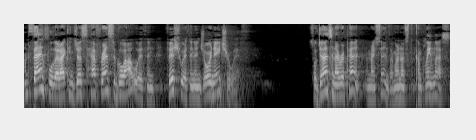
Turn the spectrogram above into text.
I'm thankful that I can just have friends to go out with and fish with and enjoy nature with. So, Jensen, I repent of my sins. I'm going to complain less.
